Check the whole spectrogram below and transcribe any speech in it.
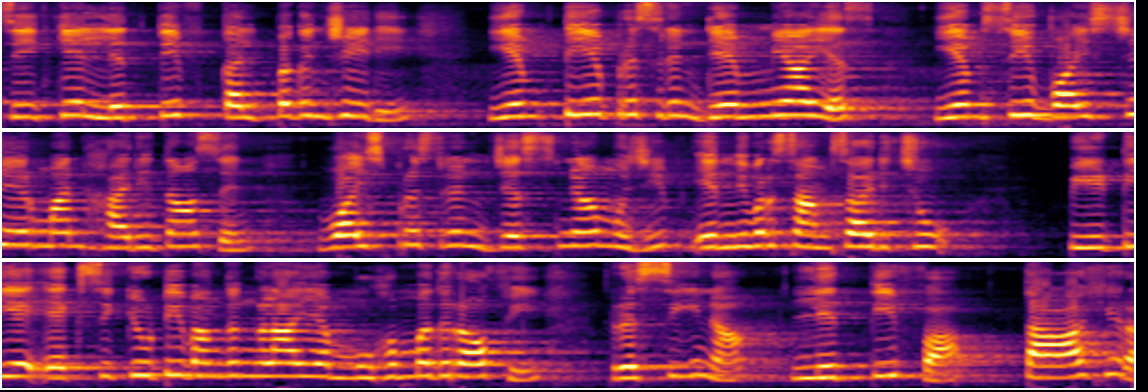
C K Latheef Kalpakanchery M T A president Ramya S M C vice chairman Haridasan vice president Jasna Mujeeb എന്നിവർ സംസാരിച്ചു. പി ടി എ എക്സിക്യൂട്ടീവ് അംഗങ്ങളായ മുഹമ്മദ് റാഫി റസീന ലത്തീഫ താഹിറ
